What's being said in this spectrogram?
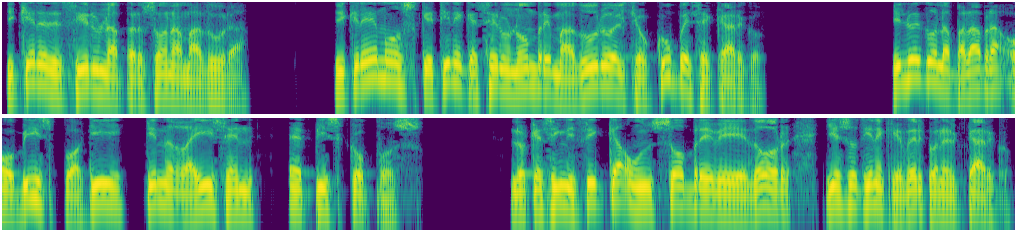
y quiere decir una persona madura. Y creemos que tiene que ser un hombre maduro el que ocupe ese cargo. Y luego la palabra obispo aquí tiene raíz en episcopos, lo que significa un sobreveedor, y eso tiene que ver con el cargo.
